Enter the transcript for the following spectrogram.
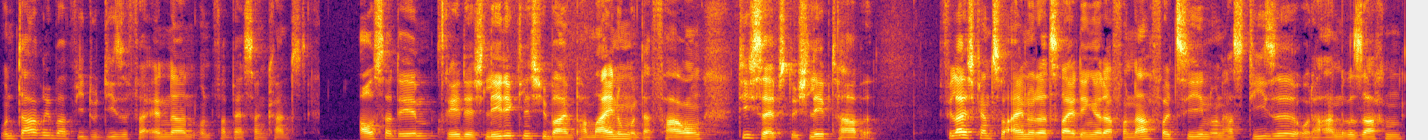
und darüber, wie du diese verändern und verbessern kannst. Außerdem rede ich lediglich über ein paar Meinungen und Erfahrungen, die ich selbst durchlebt habe. Vielleicht kannst du ein oder zwei Dinge davon nachvollziehen und hast diese oder andere Sachen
